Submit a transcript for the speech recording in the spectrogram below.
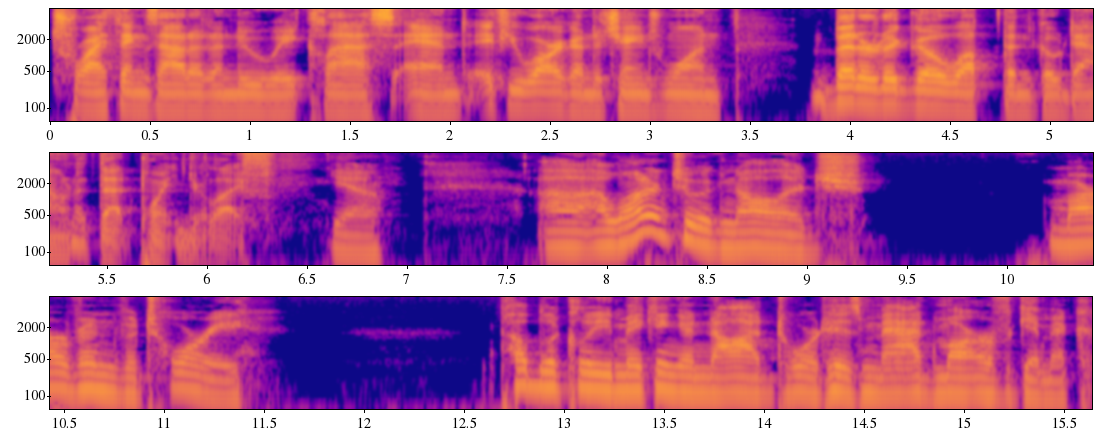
try things out at a new weight class. And if you are going to change one, better to go up than go down at that point in your life. Yeah. Uh, I wanted to acknowledge Marvin Vettori publicly making a nod toward his Mad Marv gimmick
